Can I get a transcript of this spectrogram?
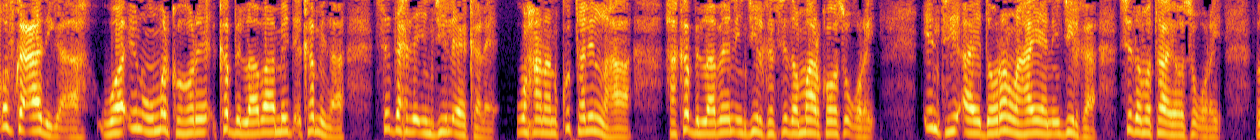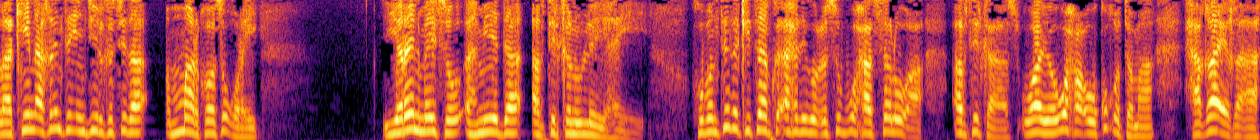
qofka caadiga ah waa inuu marka hore ka bilaabaa mid ka mid ah saddexda injiil ee kale waxaanan ku talin lahaa ha ka bilaabeen injiilka sida maarkos u qoray. Intii ay dooran lahaayeen injiilka sida matayos u qoray. Laakiin akhrinta injiilka sida maarkos u qoray yarayn mayso ahmiyadda abtirkanu leeyahay. Hubantida kitaabka axdiga cusub waxaa sal u ah abtirkaas waayo waxa uu ku qotomaa xaqaa'iqa ah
